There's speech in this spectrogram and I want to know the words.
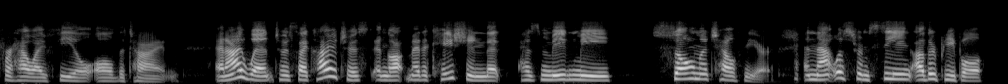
for how i feel all the time. And i went to a psychiatrist and got medication that has made me so much healthier. And that was from seeing other people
